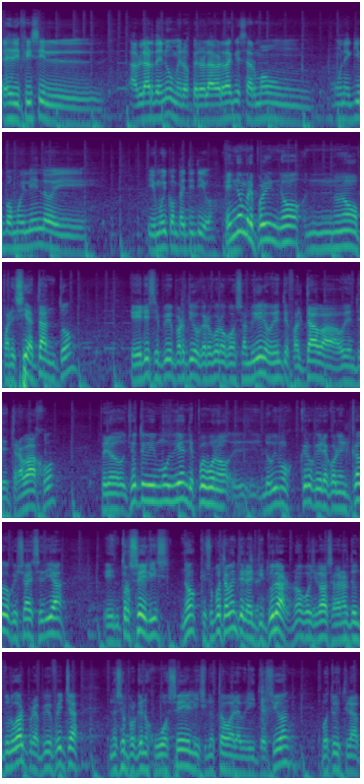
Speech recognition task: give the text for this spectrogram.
es difícil hablar de números, pero la verdad que se armó un, un equipo muy lindo y, y muy competitivo. El nombre por ahí no, no parecía tanto. En ese primer partido que recuerdo con San Miguel, obviamente faltaba obviamente trabajo. Pero yo te vi muy bien. Después, bueno, eh, lo vimos, creo que era con el Cado, que ya ese día entró Celis, ¿no? Que supuestamente era el titular, ¿no? Vos llegabas a ganarte en tu lugar, pero a la primera fecha, no sé por qué no jugó Celis, si no estaba la habilitación. Vos tuviste la,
